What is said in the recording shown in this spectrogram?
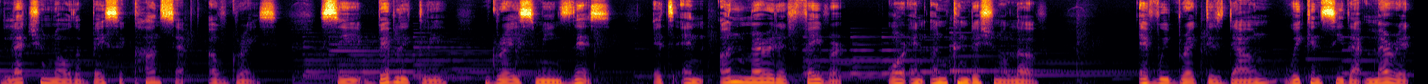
let you know the basic concept of grace. See, biblically, grace means this it's an unmerited favor or an unconditional love. If we break this down, we can see that merit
